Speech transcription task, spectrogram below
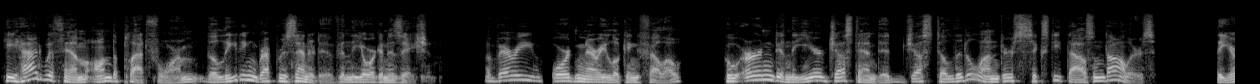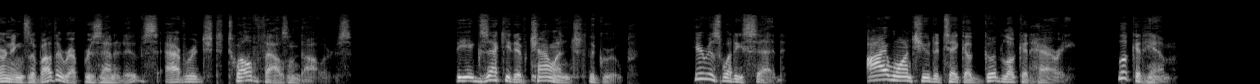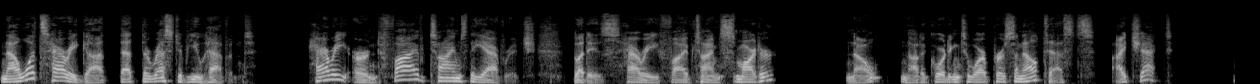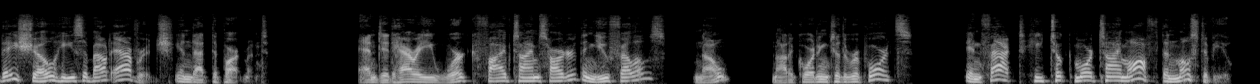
He had with him on the platform the leading representative in the organization, a very ordinary looking fellow who earned in the year just ended just a little under $60,000. The earnings of other representatives averaged $12,000. The executive challenged the group. Here is what he said. I want you to take a good look at Harry. Look at him. Now, what's Harry got that the rest of you haven't? Harry earned five times the average, but is Harry five times smarter? No, not according to our personnel tests. I checked. They show he's about average in that department. And did Harry work five times harder than you fellows? No, not according to the reports. In fact, he took more time off than most of you.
